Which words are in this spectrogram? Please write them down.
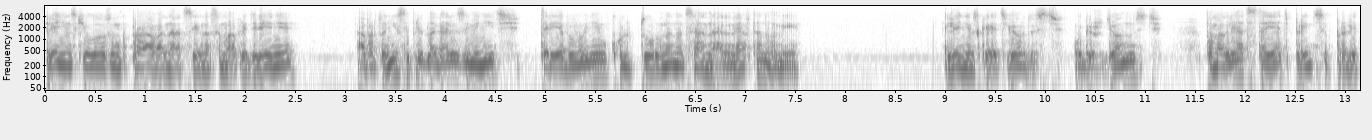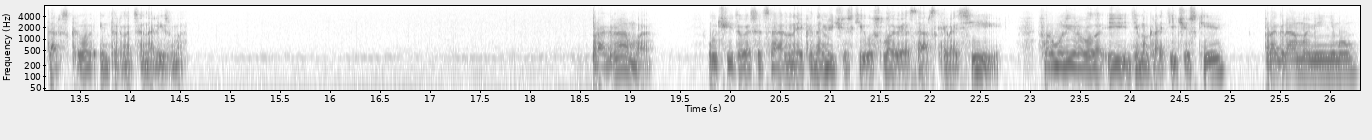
Ленинский лозунг «Право нации на самоопределение» оппортунисты предлагали заменить требованием культурно-национальной автономии. Ленинская твердость, убежденность помогли отстоять принцип пролетарского интернационализма. Программа, учитывая социально-экономические условия царской России, формулировала и демократические программы минимум,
